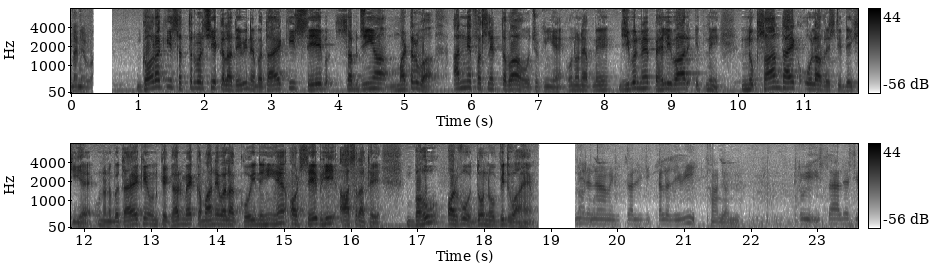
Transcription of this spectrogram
धन्यवाद। गौरा की सत्तर वर्षीय कला देवी ने बताया कि सेब सब्ज़ियाँ मटर व अन्य फ़सलें तबाह हो चुकी हैं। उन्होंने अपने जीवन में पहली बार इतनी नुकसानदायक ओलावृष्टि देखी है। उन्होंने बताया कि उनके घर में कमाने वाला कोई नहीं है और सेब ही आसरा थे। बहू और वो दोनों विधवा हैं। मेरा नाम है कला देवी हाँ जी हाँ तो इस साल ऐसी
